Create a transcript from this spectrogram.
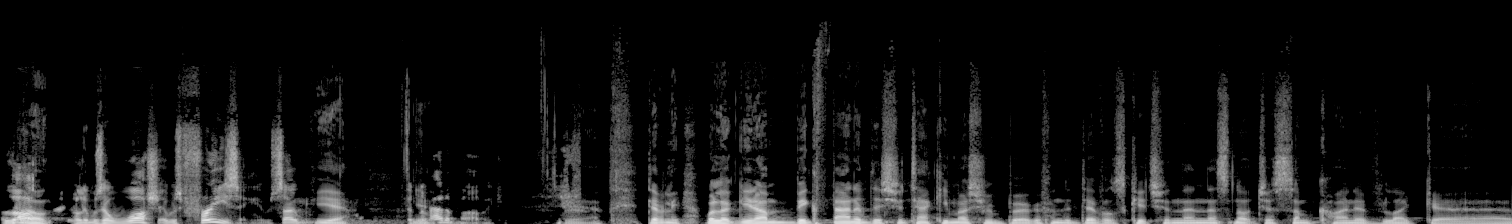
well, it was a wash. It was freezing. It was so. Yeah, yeah. had a barbecue. Yeah, definitely. Well, look, you know, I'm a big fan of the shiitake mushroom burger from the Devil's Kitchen, and that's not just some kind of like uh,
